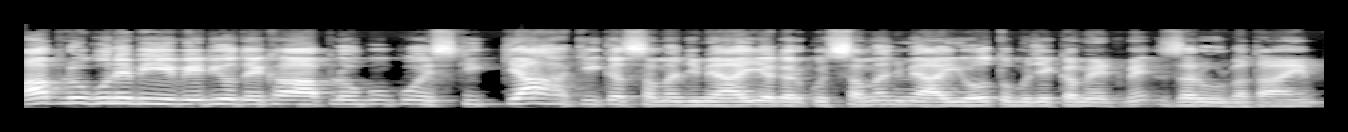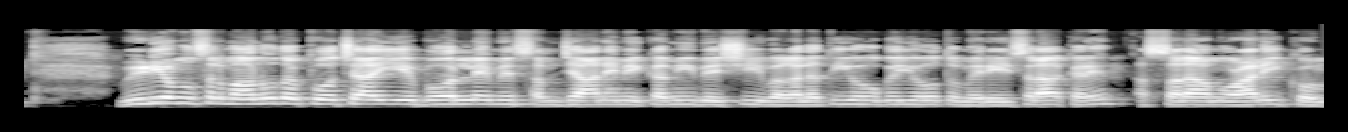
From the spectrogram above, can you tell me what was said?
आप लोगों ने भी ये वीडियो देखा, आप लोगों को इसकी क्या हकीकत समझ में आई? अगर कुछ समझ में आई हो तो मुझे कमेंट में ज़रूर बताएँ। वीडियो मुसलमानों तक पहुँचाइए, बोलने में, समझाने में कमी, बेशी व गलती हो गई हो तो मेरी इसलाह करें। असलकुम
